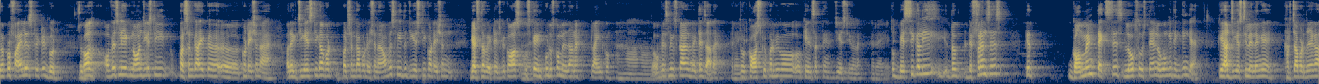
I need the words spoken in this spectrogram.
your profile is treated good. Because obviously एक नॉन जीएसटी पर्सन का एक कोटेशन uh, आया है और एक जीएसटी का पर्सन का कोटेशन आया obviously the GST quotation gets the weightage because उसके इनपुट उसको मिल जाना है क्लाइंट को। हाँ, हाँ, तो ऑब्वियसली उसका वेटेज ज़्यादा है। तो कॉस्ट के ऊपर भी वो खेल सकते हैं जीएसटी वाले। तो बेसिकली द डिफरेंस इज़ कि गवर्नमेंट टैक्सेस लोग सोचते हैं लोगों की थिंकिंग क्या है? कि यार जीएसटी ले लेंगे खर्चा बढ़ जाएगा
